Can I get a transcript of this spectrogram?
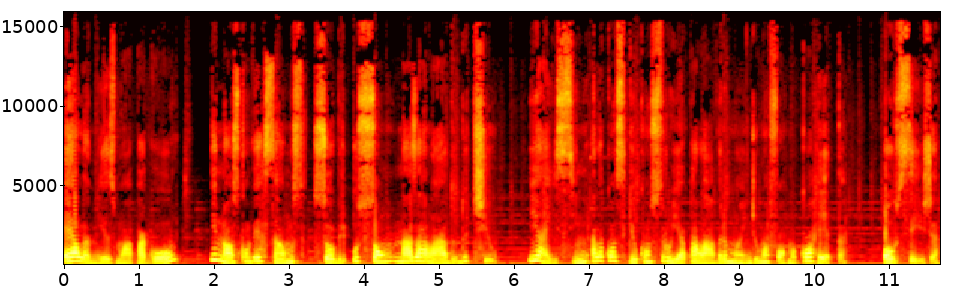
ela mesma apagou e nós conversamos sobre o som nasalado do tio. E aí sim ela conseguiu construir a palavra mãe de uma forma correta, ou seja,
